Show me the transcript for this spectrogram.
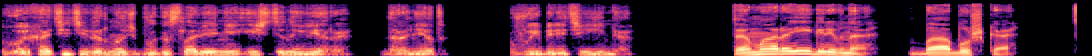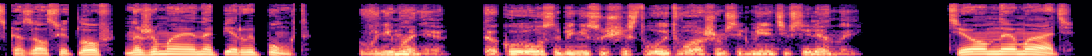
«Вы хотите вернуть благословение истинной веры? Да, нет? Выберите имя». «Тамара Игоревна, бабушка», — сказал Светлов, нажимая на первый пункт. «Внимание! Такой особи не существует в вашем сегменте Вселенной». «Темная мать!»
